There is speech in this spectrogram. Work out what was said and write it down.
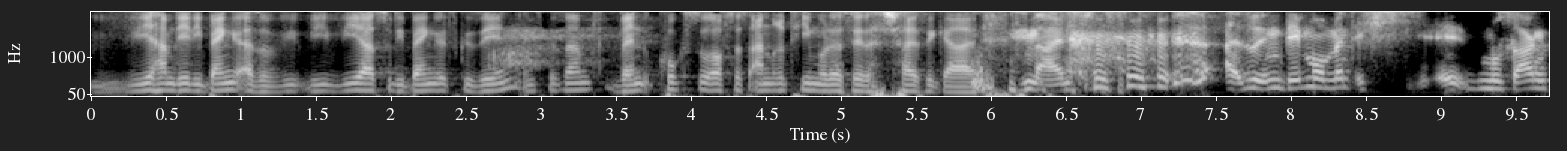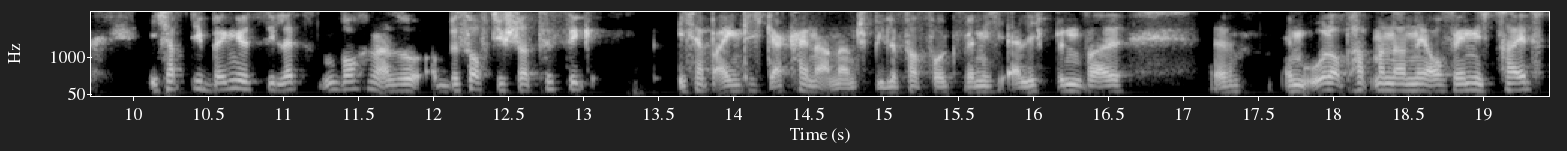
wie haben dir die Bengals, also wie, wie, wie hast du die Bengals gesehen insgesamt? Wenn guckst du auf das andere Team oder ist dir das scheißegal? Nein, also in dem Moment, ich, ich muss sagen, ich habe die Bengals die letzten Wochen, also bis auf die Statistik, ich habe eigentlich gar keine anderen Spiele verfolgt, wenn ich ehrlich bin, weil äh, im Urlaub hat man dann ja auch wenig Zeit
